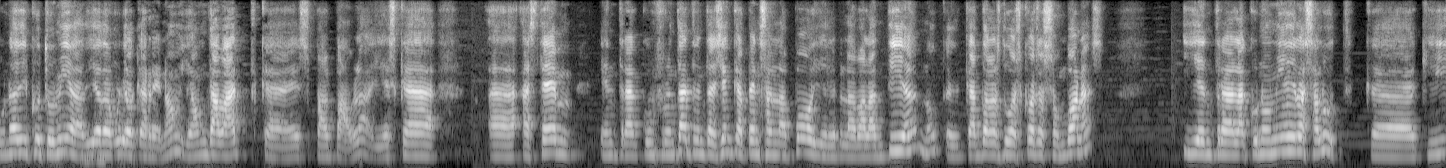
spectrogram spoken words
una dicotomia a dia d'avui al carrer, no? Hi ha un debat que és palpable i és que eh, estem entre confrontats entre gent que pensa en la por i la valentia, no? que cap de les dues coses són bones, i entre l'economia i la salut, que aquí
